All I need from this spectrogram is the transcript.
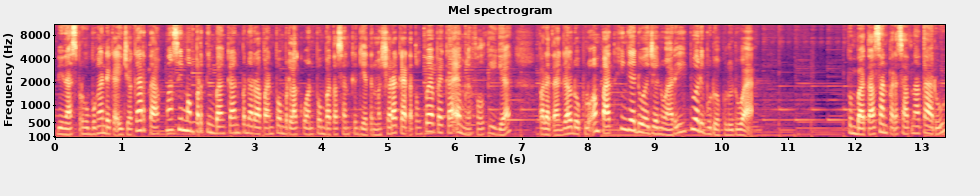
Dinas Perhubungan DKI Jakarta masih mempertimbangkan penerapan pemberlakuan pembatasan kegiatan masyarakat atau PPKM level 3 pada tanggal 24 hingga 2 Januari 2022. Pembatasan pada saat Nataru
